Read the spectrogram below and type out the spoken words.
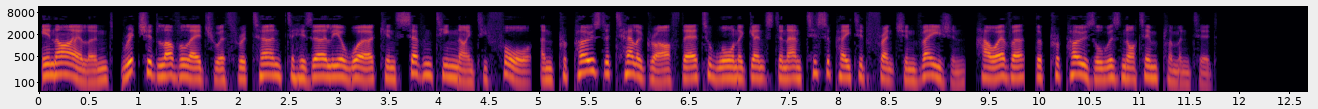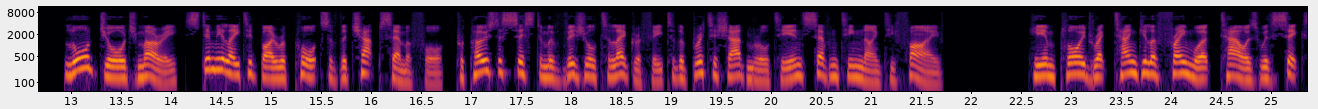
In Ireland, Richard Lovell Edgeworth returned to his earlier work in 1794, and proposed a telegraph there to warn against an anticipated French invasion, however, the proposal was not implemented. Lord George Murray, stimulated by reports of the Chappe semaphore, proposed a system of visual telegraphy to the British Admiralty in 1795. He employed rectangular framework towers with six,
